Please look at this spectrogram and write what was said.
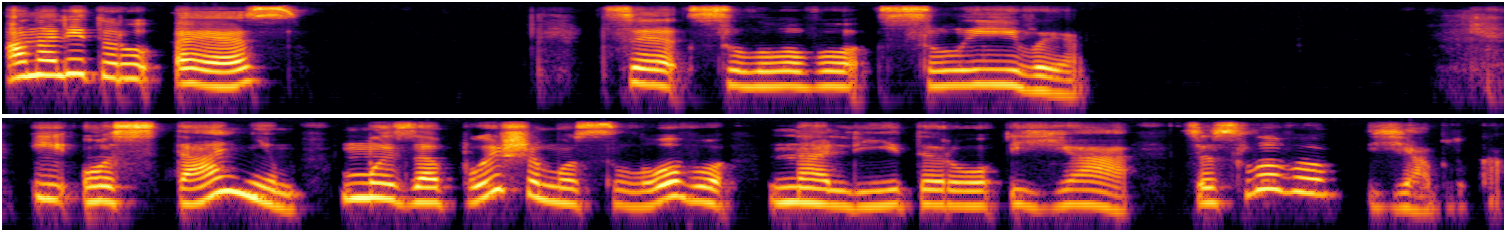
А на літеру С це слово сливи. І останнім ми запишемо слово на літеру Я. Це слово яблука.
